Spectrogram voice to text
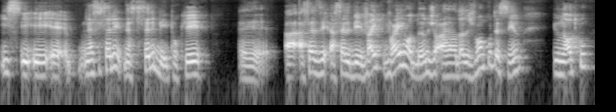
e, e, e, é, nessa, série, nessa série B, porque é, a, a, série, a série B vai, vai rodando, as rodadas vão acontecendo e o Náutico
